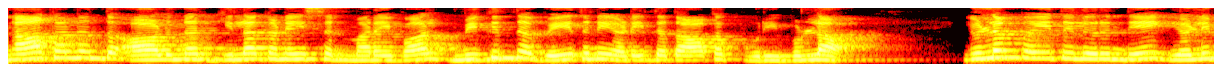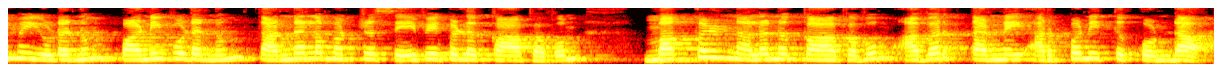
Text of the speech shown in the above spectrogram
நாகாலாந்து ஆளுநர் இலகணேசன் மறைவால் மிகுந்த வேதனை அடைந்ததாக கூறியுள்ளார். இளம் வயதிலிருந்தே எளிமையுடனும் பணிவுடனும் தன்னலமற்ற சேவைகளுக்காகவும் மக்கள் நலனுக்காகவும் அவர் தன்னை அர்ப்பணித்துக் கொண்டார்.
